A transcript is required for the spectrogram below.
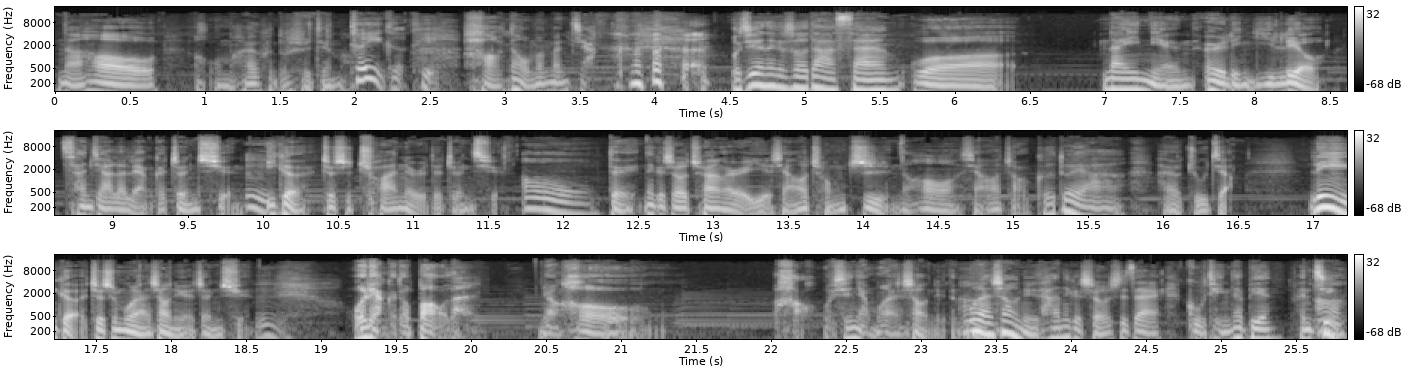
然后哦，我们还有很多时间吗？可以，可可以。好，那我慢慢讲。我记得那个时候大三，我那一年二零一六参加了两个甄选，嗯一个就是川儿的甄选，哦，对，那个时候川儿也想要重置，然后想要找歌队啊，还有主角。另一个就是木兰少女的甄选，嗯。我两个都报了。然后，好，我先讲木兰少女的。嗯。木兰少女她那个时候是在古亭那边，很近。哦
